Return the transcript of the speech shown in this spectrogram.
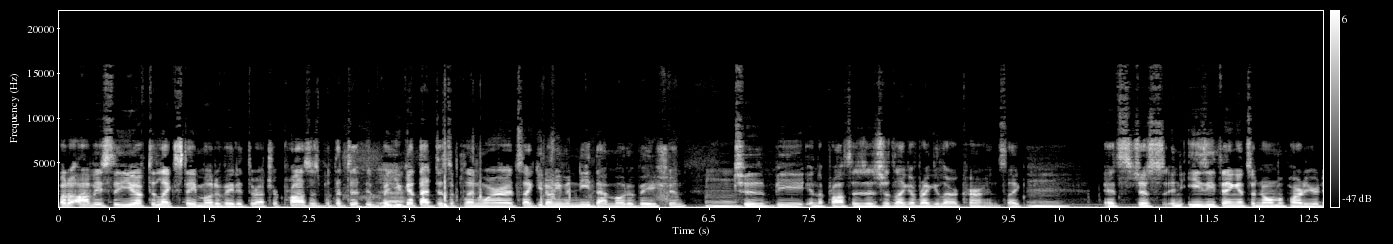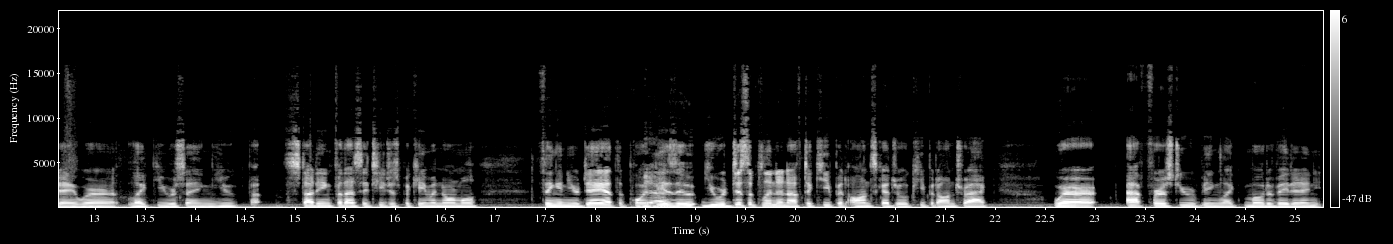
but obviously you have to like stay motivated throughout your process but the di- but you get that discipline where it's like you don't even need that motivation Mm-hmm. to be in the process it's just like a regular occurrence like Mm-hmm. It's just an easy thing it's a normal part of your day where like you were saying you uh, studying for the sat just became a normal thing in your day at the point Yeah. because it, you were disciplined enough to keep it on schedule keep it on track where at first you were being like motivated and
